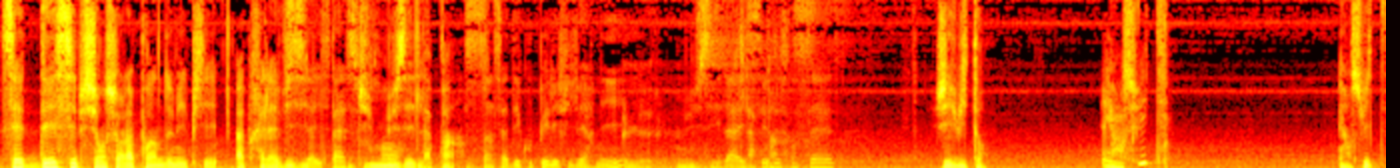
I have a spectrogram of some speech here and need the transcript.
cette déception sur la pointe de mes pieds après la visite du musée de la une pince. pince à découper les fils vernis, Le musée de la pince. C216, J'ai 8 ans. Et ensuite? Et ensuite,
